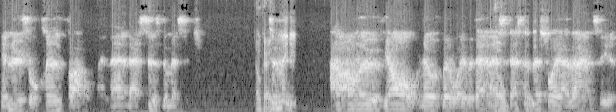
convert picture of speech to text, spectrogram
in neutral, clearing the throttle, and that, that sends the message. Okay. To me, I, I don't know if y'all know a better way, but that, that's, Nope. that's the best way I, that I can see it.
